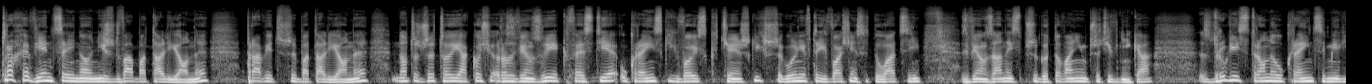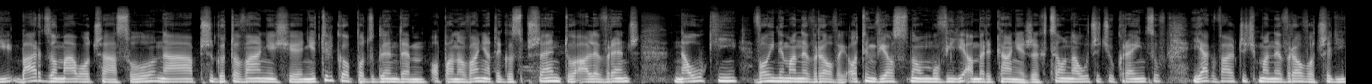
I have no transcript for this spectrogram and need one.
trochę więcej no, niż dwa bataliony, prawie trzy bataliony, no to, że to jakoś rozwiązuje kwestie ukraińskich wojsk ciężkich, szczególnie w tej właśnie sytuacji związanej z przygotowaniem przeciwnika. Z drugiej strony Ukraińcy mieli bardzo mało czasu na przygotowanie się nie tylko pod względem opanowania tego sprzętu, ale wręcz nauki wojny manewrowej. O tym wiosną mówili Amerykanie, że chcą nauczyć Ukraińców, jak walczyć manewrowo, czyli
